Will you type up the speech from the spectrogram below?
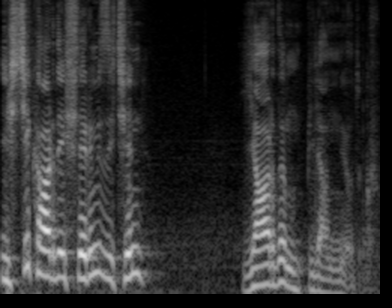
İşçi kardeşlerimiz için yardım planlıyorduk.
